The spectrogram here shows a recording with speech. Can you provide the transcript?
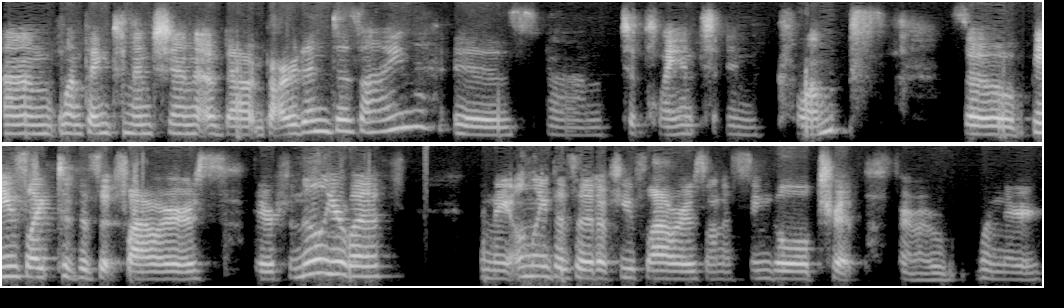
Um, one thing to mention about garden design is um, to plant in clumps. So bees like to visit flowers they're familiar with, and they only visit a few flowers on a single trip for when they're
